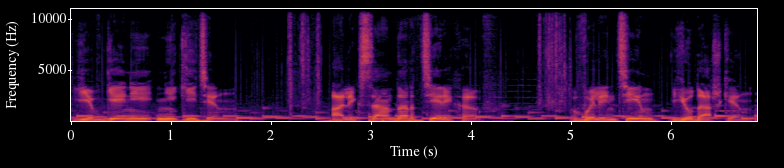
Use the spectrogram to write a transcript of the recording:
Евгений Никитин, Александр Терехов, Валентин Юдашкин.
